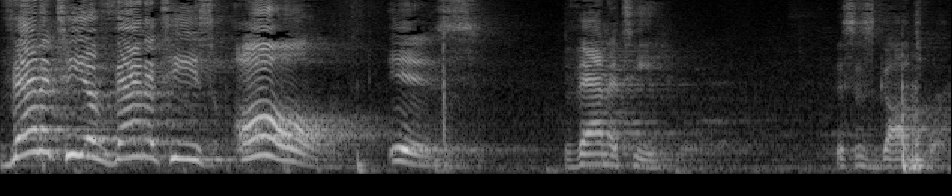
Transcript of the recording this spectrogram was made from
Vanity of vanities, all is vanity. This is God's Word.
